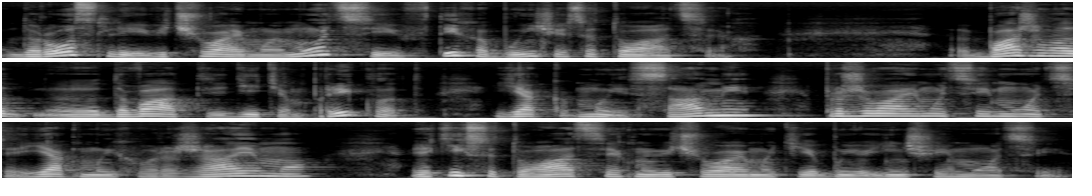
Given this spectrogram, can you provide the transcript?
дорослі, відчуваємо емоції в тих або інших ситуаціях. Бажано е, давати дітям приклад, як ми самі проживаємо ці емоції, як ми їх виражаємо, в яких ситуаціях ми відчуваємо ті або інші емоції.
